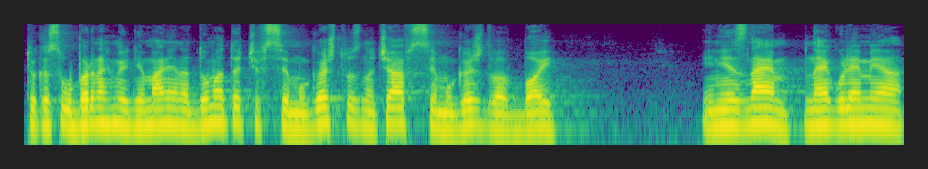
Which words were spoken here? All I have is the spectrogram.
тук се обърнахме внимание на думата, че всемогъщ означава всемогъщ в бой. И ние знаем най-големия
